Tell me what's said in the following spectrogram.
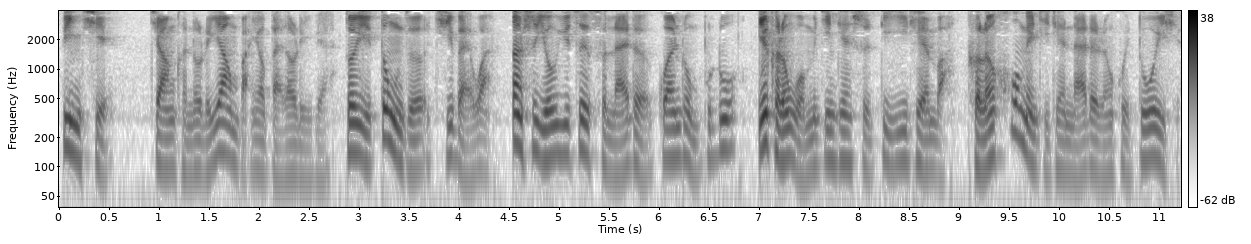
并且将很多的样板要摆到里边，所以动辄几百万。但是由于这次来的观众不多，也可能我们今天是第一天吧，可能后面几天来的人会多一些。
